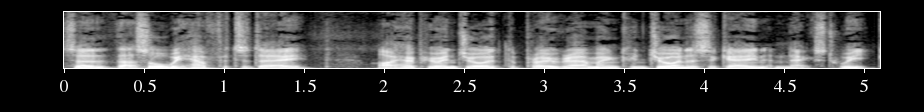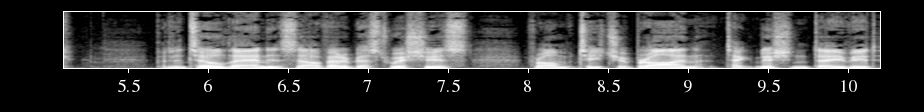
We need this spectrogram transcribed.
So that's all we have for today. I hope you enjoyed the programme and can join us again next week. But until then, it's our very best wishes from Teacher Brian, Technician David,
